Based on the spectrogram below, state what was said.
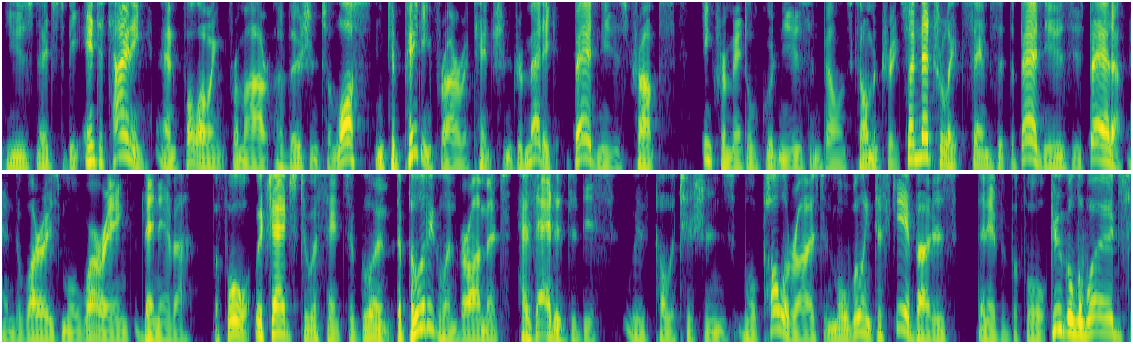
news needs to be entertaining and following from our aversion to loss in competing for our attention, dramatic bad news trumps incremental good news and balanced commentary. So naturally, it seems that the bad news is badder and the worries more worrying than ever before, which adds to a sense of gloom. The political environment has added to this, with politicians more polarised and more willing to scare voters than ever before. Google the words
